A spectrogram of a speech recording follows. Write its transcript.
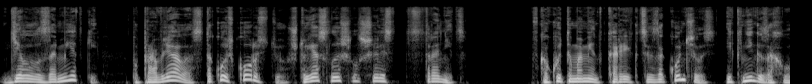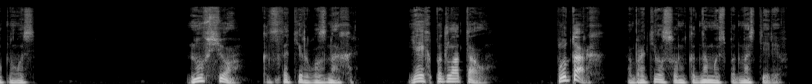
делало заметки, поправляло с такой скоростью, что я слышал шелест страниц. В какой-то момент коррекция закончилась, и книга захлопнулась. «Ну все», — констатировал знахарь. «Я их подлатал». «Плутарх», — обратился он к одному из подмастерьев,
